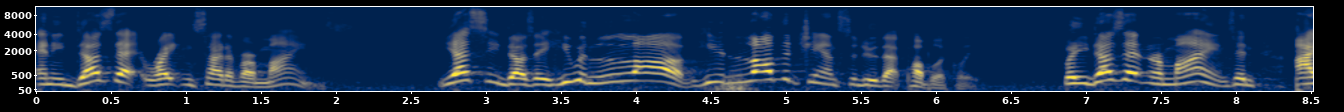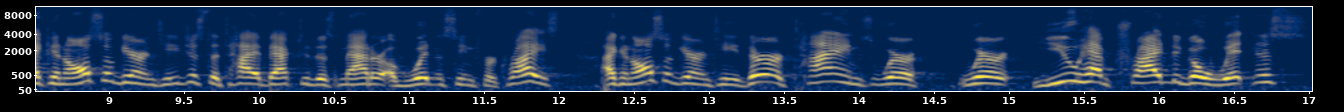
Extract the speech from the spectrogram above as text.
And he does that right inside of our minds. Yes, he does it. He would love, he'd love the chance to do that publicly. But he does that in our minds. And I can also guarantee, just to tie it back to this matter of witnessing for Christ, I can also guarantee there are times where, where you have tried to go witness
